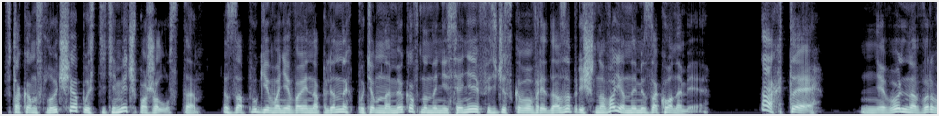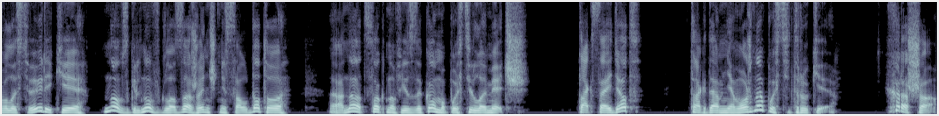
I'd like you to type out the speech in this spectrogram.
В таком случае опустите меч, пожалуйста. Запугивание военнопленных путем намеков на нанесение физического вреда запрещено военными законами. Ах ты! Невольно вырвалось у Эрики, но взглянув в глаза женщине-солдату, она, отсокнув языком, опустила меч. «Так сойдет? Тогда мне можно опустить руки?» «Хорошо».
